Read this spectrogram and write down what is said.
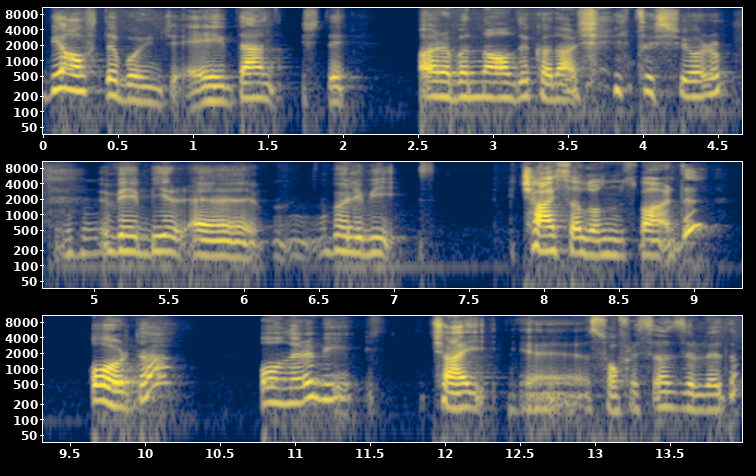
bir hafta boyunca evden işte arabanın aldığı kadar şey taşıyorum ve bir e, böyle bir çay salonumuz vardı. Orada onlara bir çay e, sofrası hazırladım.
